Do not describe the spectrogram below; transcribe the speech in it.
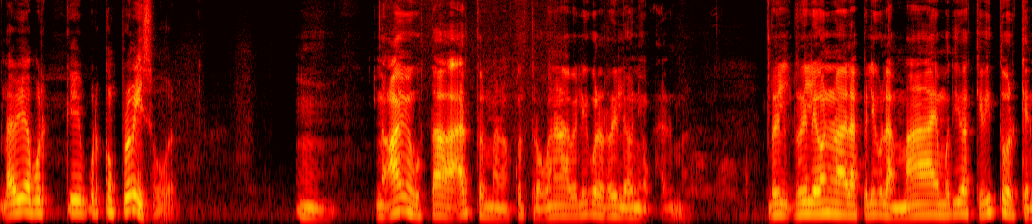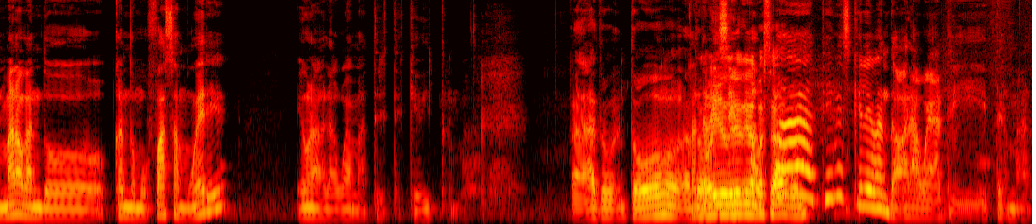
La veía porque, por compromiso, weón. Mm. No, a mí me gustaba harto, hermano. Encuentro buena la película, El Rey León igual, hermano. Rey, Rey León es una de las películas más emotivas que he visto porque, hermano, cuando, cuando Mufasa muere, es una de las weas más tristes que he visto. Ah, todo, todo, a todo yo creo que le ha pasado, "Papá, weón. tienes que levantar. Ahora, wea triste, hermano.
